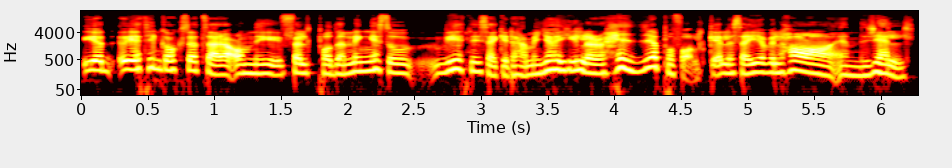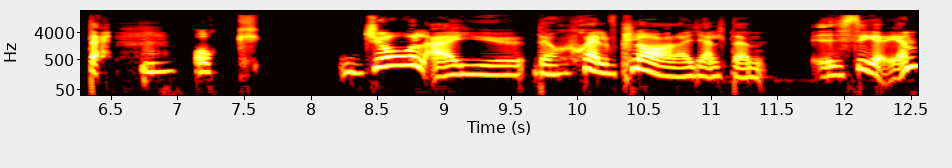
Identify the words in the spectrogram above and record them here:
jag, jag tänker också att så här, om ni följt podden länge så vet ni säkert det här, men jag gillar att heja på folk, eller så här, jag vill ha en hjälte. Mm. Och Joel är ju den självklara hjälten i serien.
